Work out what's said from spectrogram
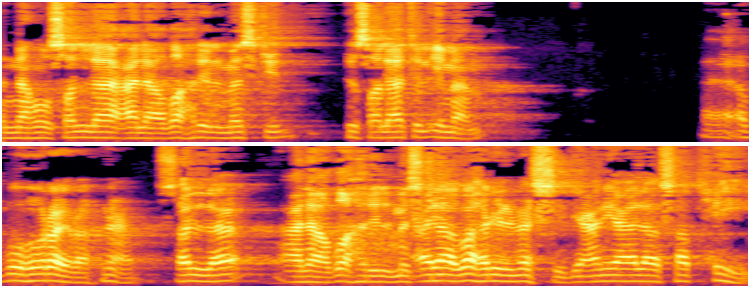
أنه صلى على ظهر المسجد بصلاة الإمام. أبو هريرة نعم. صلى على ظهر المسجد. على ظهر المسجد يعني على سطحه.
